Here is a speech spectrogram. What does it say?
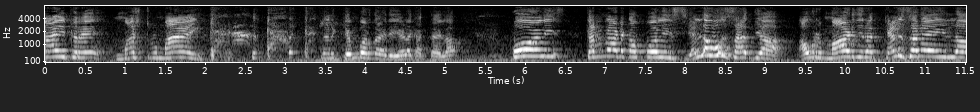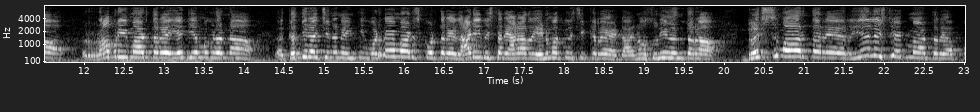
ನಾಯಕರೇ, ಮಾಸ್ಟರ್ ಮೈಂಡ್ ನನಗೆ ಕೆಂಬರ್ತಾ ಇದೆ, ಹೇಳಕ್ ಆಗ್ತಾ ಇಲ್ಲ. ಪೊಲೀಸ್, ಕರ್ನಾಟಕ ಪೊಲೀಸ್ ಎಲ್ಲವೂ ಸಾಧ್ಯ. ಅವ್ರು ಮಾಡದಿರೋ ಕೆಲಸನೇ ಇಲ್ಲ. ರಾಬರಿ ಮಾಡ್ತಾರೆ, ಎ ಟಿ ಎಂಗಳನ್ನ ಕದ್ದಿನ ಚಿನ್ನನ ಹೆಂಡತಿ ಒಡವೆ ಮಾಡಿಸ್ಕೊಡ್ತಾರೆ ಲಾಡಿ ಬೀಸ್ತಾರೆ, ಯಾರಾದ್ರೂ ಹೆಣ್ಮಕ್ಳು ಸಿಕ್ಕರೆ ಏನೋ ಸುನೀಲ್ ಅಂತಾರ. ಡ್ರಗ್ಸ್ ಮಾಡ್ತಾರೆ, ರಿಯಲ್ ಎಸ್ಟೇಟ್ ಮಾಡ್ತಾರೆ. ಅಪ್ಪ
